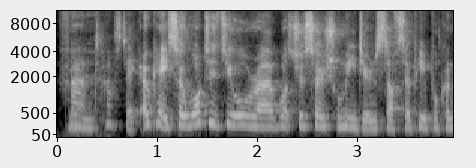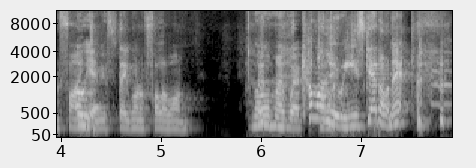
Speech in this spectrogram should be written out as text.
Fantastic. Yeah. Okay, so what is your uh, what's your social media and stuff so people can oh, find oh, yeah. you if they want to follow on? Oh, my website. Come on, Louise, get on it.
